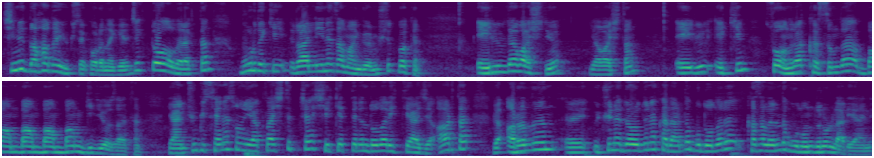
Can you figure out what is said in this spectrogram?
şimdi daha da yüksek orana gelecek. Doğal olaraktan buradaki rally'yi ne zaman görmüştük? Bakın Eylül'de başlıyor yavaştan. Eylül, Ekim sonra Kasım'da bam bam bam bam gidiyor zaten. Yani çünkü sene sonu yaklaştıkça şirketlerin dolar ihtiyacı artar ve aralığın e, 3'üne 4'üne kadar da bu doları kasalarında bulundururlar yani.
